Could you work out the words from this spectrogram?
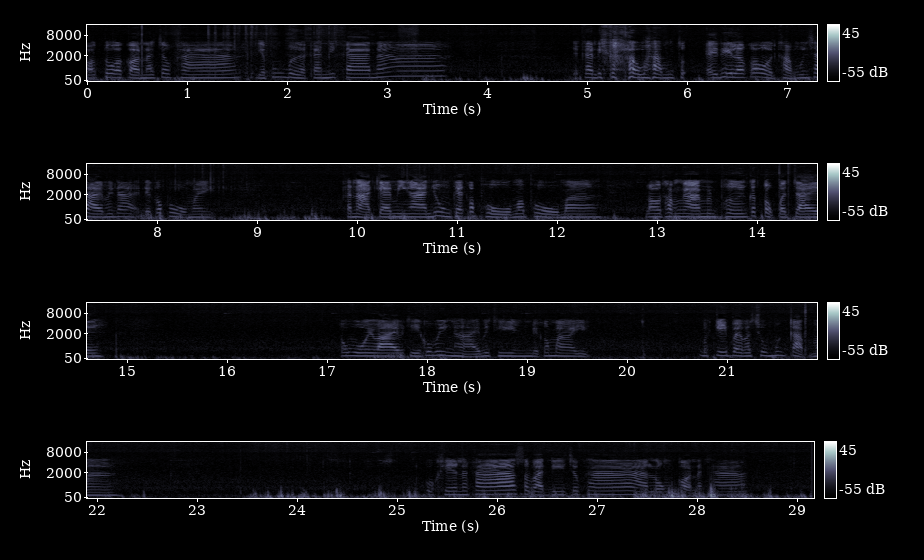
ขอ ตัวก่อนนะเจ้าค่ะอย่าเพิ่งเบื่อกันนิกานะเดี๋ยวกันนิกาวางไอ้นี่แล้วก็อดขำคุณชายไม่ได้ เดี๋ยวก็โผล่มาขนาดแกมีงานยุ่งแกก็โผล่มาโผล่มา เราทำงานมันเพลินก็ตกประใจยก็โวยวายไปทีก็วิ่งหายไปทีเดี๋ยวก็มาอีก เมื่อกี้ไปประชุมเพิ่งกลับมาโอเคนะคะ สวัสดีเจ้าค่ะ ลงก่อนนะคะ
